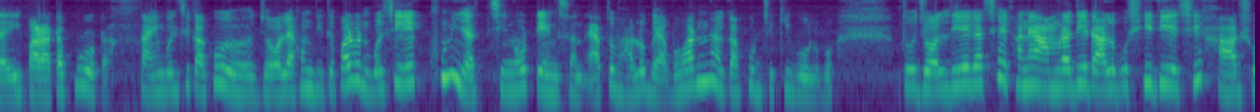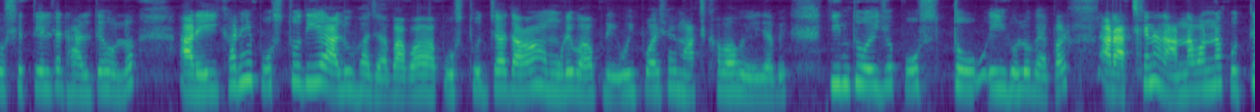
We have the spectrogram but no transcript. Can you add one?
দেয়, এই পাড়াটা পুরোটা। তাই আমি বলছি, কাকু, জল এখন দিতে পারবেন? বলছি, এক্ষুনি যাচ্ছি নো টেনশন এত ভালো ব্যবহার না কাকুর যে কি বলব। তো জল দিয়ে গেছে, এখানে আমরা দিয়ে ডাল বসিয়ে দিয়েছি, আর সর্ষের তেলটা ঢালতে হলো। আর এইখানে পোস্ত দিয়ে আলু ভাজা, বাবা পোস্তর যা দাম, ওরে বাপরে, ওই পয়সায় মাছ খাওয়া হয়ে যাবে। কিন্তু ওই যে পোস্ত, এই হলো ব্যাপার। আর আজকে না রান্না বান্না করতে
